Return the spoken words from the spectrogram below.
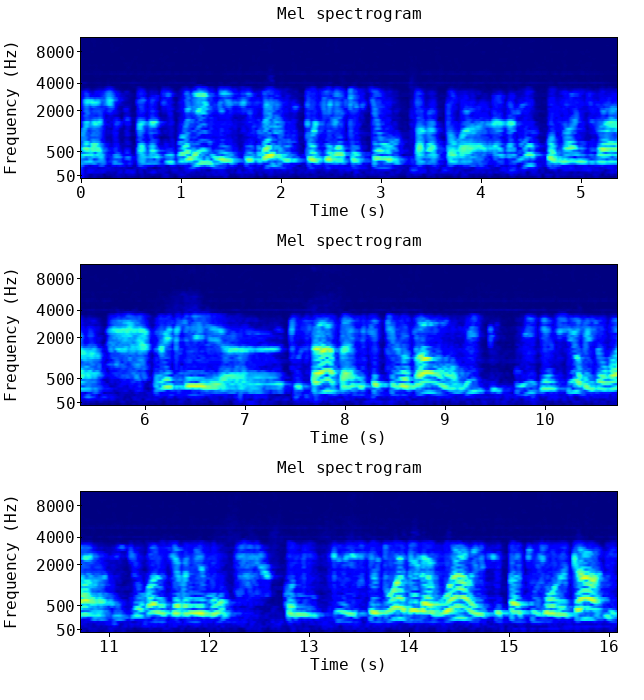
voilà, je ne vais pas la dévoiler, mais c'est vrai, vous me posez la question par rapport à, l'amour, comment il va régler euh, tout ça. Ben, effectivement, oui, oui, bien sûr, il aura, il aura le dernier mot comme il se doit de l'avoir, et c'est pas toujours le cas, il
